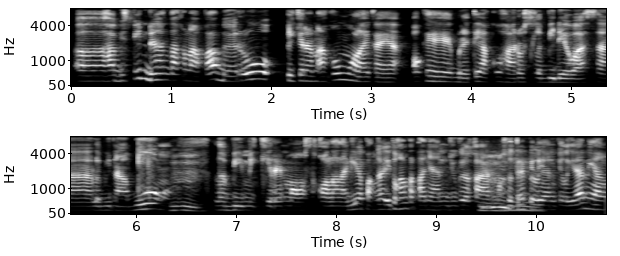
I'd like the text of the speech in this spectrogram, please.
eh, habis pindah entah kenapa baru pikiran aku mulai kayak oke berarti aku harus lebih dewasa, lebih nabung, Mm-mm. lebih mikirin mau sekolah lagi apa enggak itu kan pertanyaan juga kan. Hmm. Maksudnya pilihan-pilihan yang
